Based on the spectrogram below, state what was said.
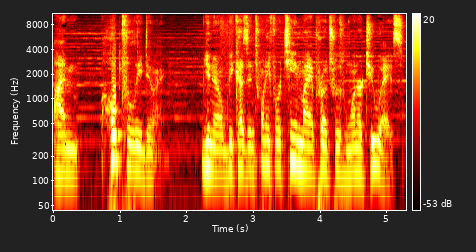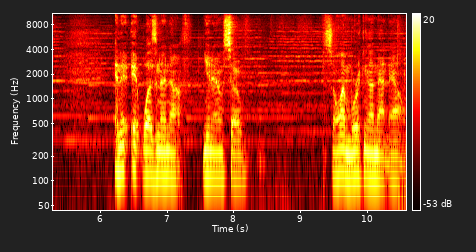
I'm hopefully doing. You know, because in 2014 my approach was one or two ways, and it, it wasn't enough. You know, so so I'm working on that now.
